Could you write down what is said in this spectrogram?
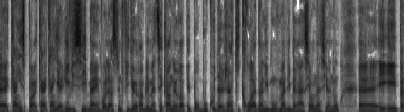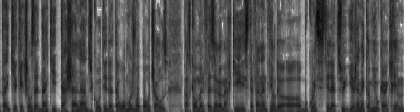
euh, quand, il, quand, quand il arrive ici, ben voilà, c'est une figure emblématique en Europe et pour beaucoup de gens qui croient dans les mouvements de libération nationaux. Euh, et, et peut-être qu'il y a quelque chose là-dedans qui est achalant du côté d'Ottawa. Moi, je vois pas autre chose parce qu'on me le faisait remarquer. Et Stéphane Anfield a, a, beaucoup insisté là-dessus. Il a jamais commis aucun crime.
